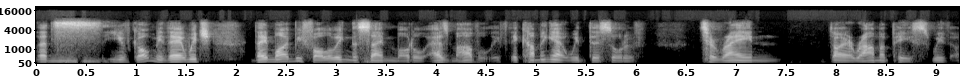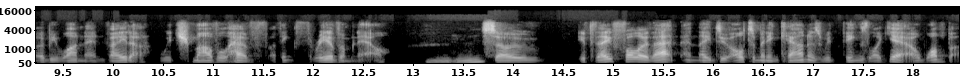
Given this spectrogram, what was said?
That's mm. you've got me there. Which they might be following the same model as Marvel if they're coming out with this sort of terrain diorama piece with Obi Wan and Vader, which Marvel have I think three of them now. Mm-hmm. So if they follow that and they do ultimate encounters with things like yeah a Wampa,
